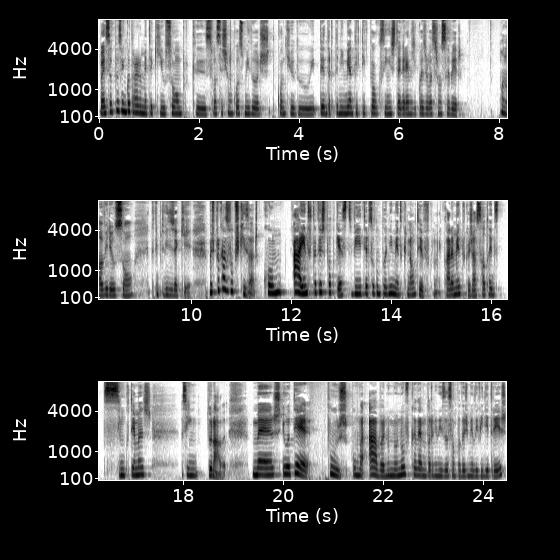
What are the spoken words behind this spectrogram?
Bem, se eu depois encontrar, eu meto aqui o som, porque se vocês são consumidores de conteúdo de entretenimento e TikToks e Instagrams e coisas, vocês vão saber quando ouvirem o som, que tipo de vídeos é que é. Mas por acaso vou pesquisar como. Ah, entretanto, este podcast devia ter todo um planeamento, que não teve, não é? Claramente, porque eu já saltei de cinco temas assim, do nada. Mas eu até pus uma aba no meu novo caderno de organização para 2023,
